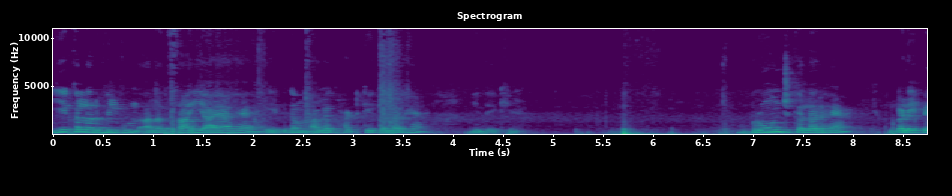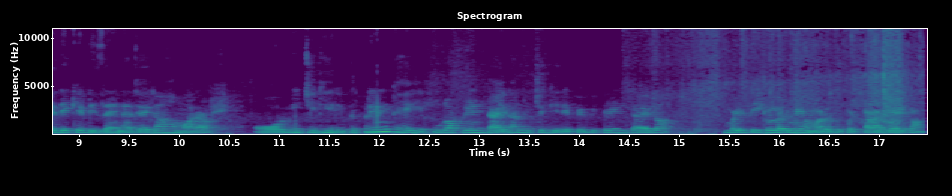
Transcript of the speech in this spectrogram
ये कलर बिल्कुल अलग सा ही आया है, एकदम अलग हटके कलर है। ये देखिए। ब्रोंज कलर है। गले पे देखिए डिज़ाइन आ जाएगा हमारा और नीचे घेरे पे प्रिंट है ये। पूरा प्रिंट आएगा, नीचे घेरे पे भी प्रिंट आएगा। मल्टी कलर में हमारा दुपट्टा आ जाएगा।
